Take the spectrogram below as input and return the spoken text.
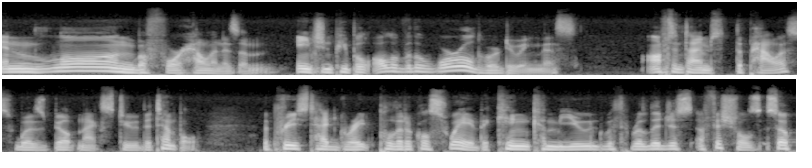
And long before Hellenism, ancient people all over the world were doing this. Oftentimes, the palace was built next to the temple. The priest had great political sway. The king communed with religious officials. So,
